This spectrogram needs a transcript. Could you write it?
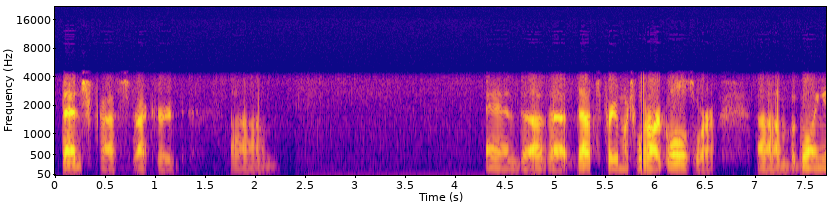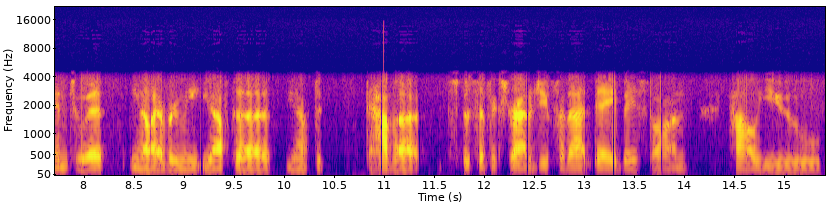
bench press record. Um, and uh, that that's pretty much what our goals were. Um, but going into it, you know, every meet you have to you have to have a specific strategy for that day based on how you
